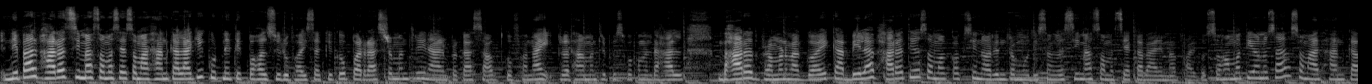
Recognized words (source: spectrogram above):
नेपाल भारत सीमा समस्या समाधानका लागि कूटनीतिक पहल सुरु भइसकेको परराष्ट्र मन्त्री नारायण प्रकाश साउदको भनाई। प्रधानमन्त्री पुष्पकमल दाहाल भारत भ्रमणमा गएका बेला भारतीय समकक्षी नरेन्द्र मोदीसँग सीमा समस्याका बारेमा भएको सहमति अनुसार समाधानका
